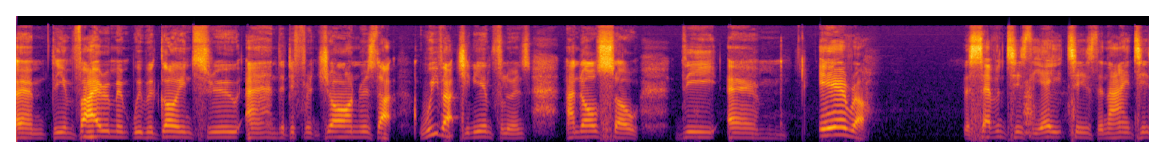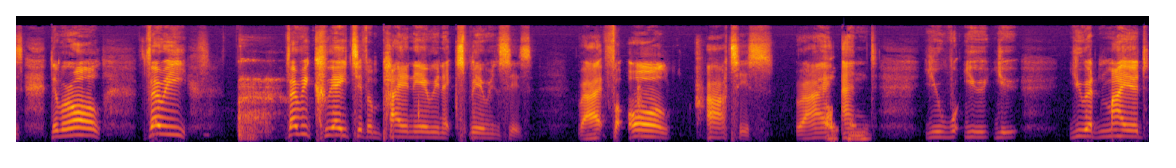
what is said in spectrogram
um, the environment we were going through, and the different genres that we've actually influenced, and also the um, era the 70s, the 80s, the 90s. They were all very, very creative and pioneering experiences, right, for all artists, right? And you, you, you, you admired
